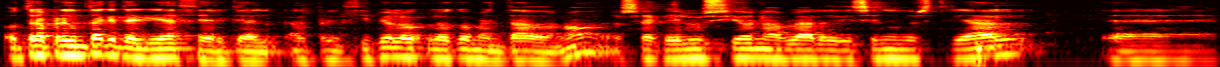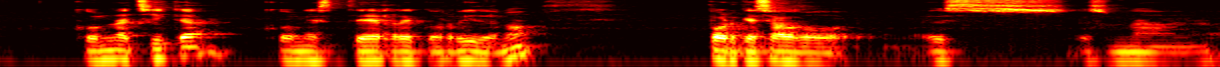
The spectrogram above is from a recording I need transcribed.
Otra pregunta que te quería hacer, que al, principio lo, he comentado, ¿no? O sea, qué ilusión hablar de diseño industrial eh, con una chica con este recorrido, ¿no? Porque es algo, es, es una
